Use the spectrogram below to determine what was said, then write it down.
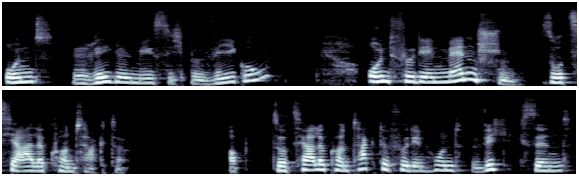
und regelmäßig Bewegung und für den Menschen soziale Kontakte. Ob soziale Kontakte für den Hund wichtig sind,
